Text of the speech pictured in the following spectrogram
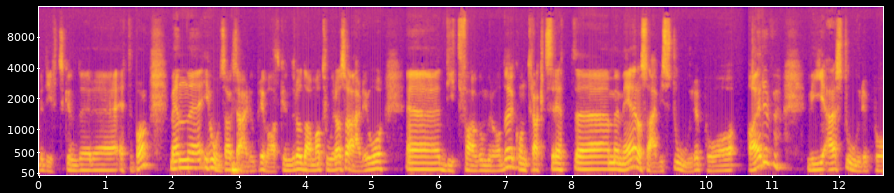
bedriftskunder etterpå. Men i hovedsak så er det jo privatkunder, og da Matora så er det jo ditt fagområde, kontraktsrett med mer, og så er vi store på arv. Vi er store på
